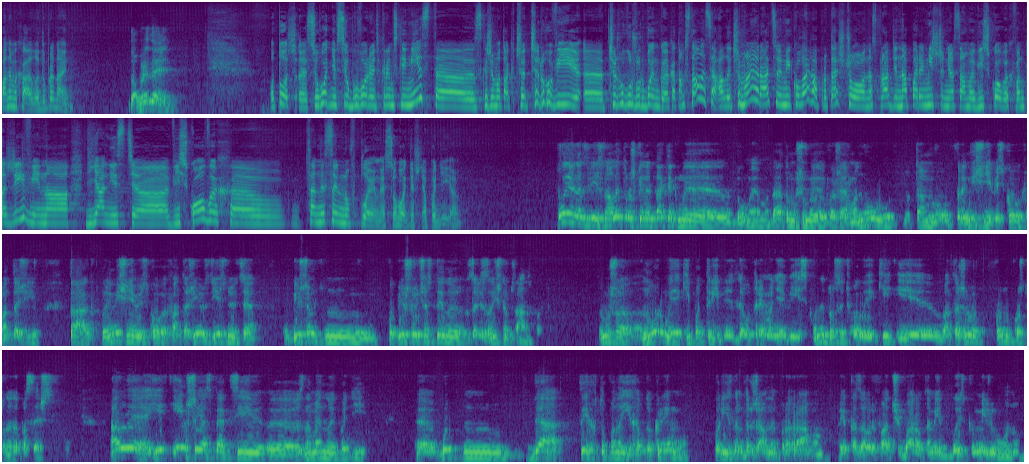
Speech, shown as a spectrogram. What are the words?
Пане Михайло, добрий день. Добрий день. Отож, е, сьогодні всі обговорюють Кримський міст, е, скажімо так, чергові, е, чергову журбинку, яка там сталася. Але чи має рацію мій колега про те, що насправді на переміщення саме військових вантажів і на діяльність військових це не сильно вплине сьогоднішня подія? Вплине, звісно, але трошки не так, як ми думаємо. Да? Тому що ми вважаємо, ну там переміщення військових вантажів. Так, переміщення військових вантажів здійснюється більшим м, по більшою частиною залізничним транспортом. Тому що норми, які потрібні для утримання військ, вони досить великі, і вантажів ну, просто не напасешся. Але є інший аспект цієї е, знаменної події. Е, Для тих, хто понаїхав до Криму по різним державним програмам, як казав Рифат Чубаров, там є близько мільйону,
